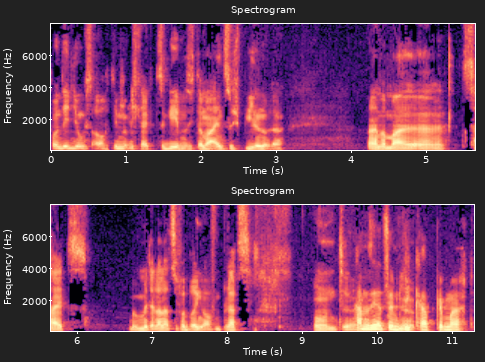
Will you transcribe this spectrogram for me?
und den Jungs auch die Möglichkeit zu geben, sich da mal einzuspielen oder einfach mal äh, Zeit miteinander zu verbringen auf dem Platz. Und äh, haben sie jetzt im Ja. League Cup gemacht.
